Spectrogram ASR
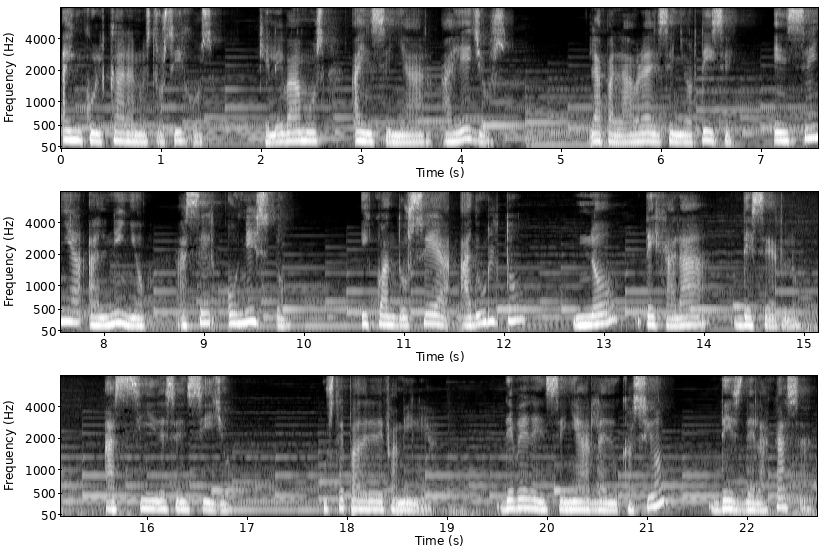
a inculcar a nuestros hijos? ¿Qué le vamos a enseñar a ellos? La palabra del Señor dice, enseña al niño a ser honesto y cuando sea adulto no dejará de serlo. Así de sencillo. Usted padre de familia debe de enseñar la educación desde la casa.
